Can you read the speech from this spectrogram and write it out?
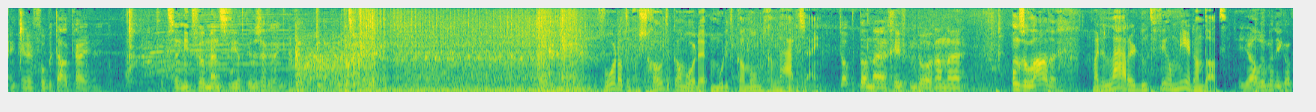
en keer voor betaald krijgen? Dat zijn niet veel mensen die dat kunnen zeggen, denk ik. Voordat er geschoten kan worden, moet het kanon geladen zijn. Top, dan eh, geef ik hem door aan eh, onze lader. Maar de lader doet veel meer dan dat. Ja, hallo met Igor.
